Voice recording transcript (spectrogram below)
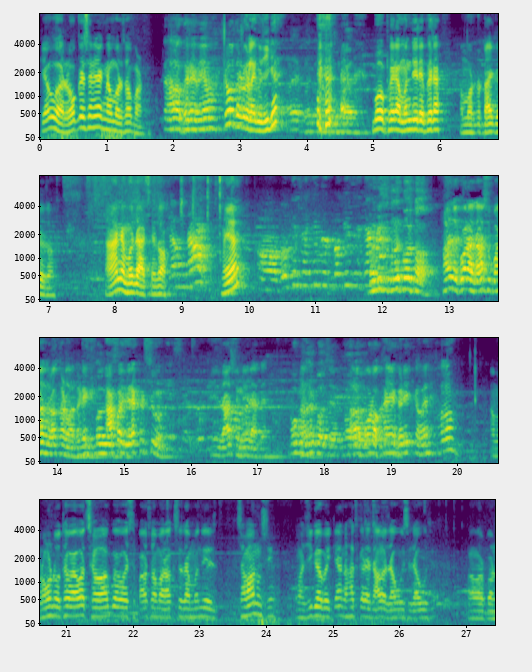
કેવું હોય? લોકેશન એક નંબર છો પણ. ચાલો ઘરે કેવો તડકો લાગ્યો જીગા બહુ ફેરા મંદિરે ફેરા. અમારો તો ટાઈગર તો ને મજા છે તો હે? બગીચે તો પહોંચતો હા કોરા રાસુ પાછું રખડવા ઘડી આખો દી રખડશું. એ રાસુ નહીં રાતે. હાલો કોરો ખાય ઘડી કે હવે. હાલો. આમ રોંડો થવા આવ્યો છ વાગવા આવ્યો છે. પાછું અમારે અક્ષરધામ મંદિર જવાનું છે. અમારા જીગાભાઈ ક્યાં હાથ કરે છે? હાલો જવું છે જવું છે. અમારે પણ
